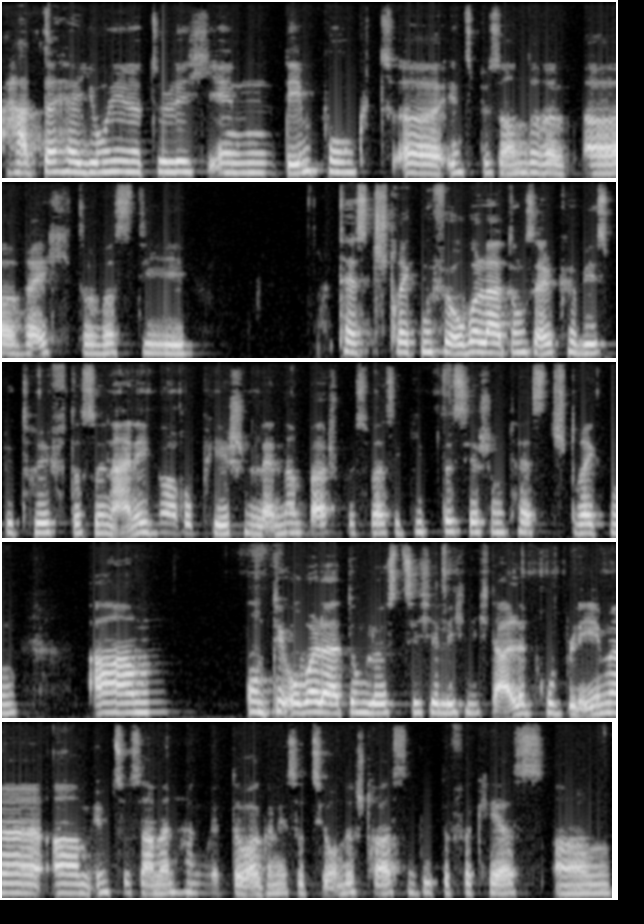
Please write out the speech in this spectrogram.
hat der Herr Juni natürlich in dem Punkt äh, insbesondere äh, recht, was die Teststrecken für Oberleitungs-LKWs betrifft. Also in einigen europäischen Ländern beispielsweise gibt es ja schon Teststrecken. Ähm, und die Oberleitung löst sicherlich nicht alle Probleme ähm, im Zusammenhang mit der Organisation des Straßengüterverkehrs. Ähm,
